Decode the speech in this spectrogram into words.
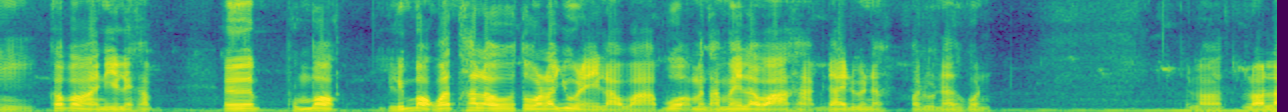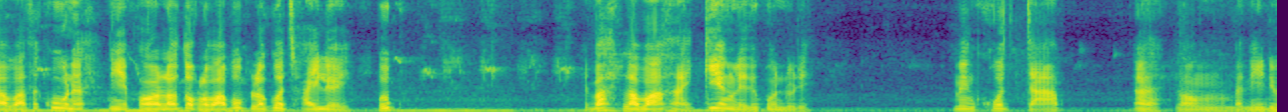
นี่ก็ประมาณนี้เลยครับ เออผมบอก ลืมบอกว่าถ้าเราตัวเราอยู่ในลาวาพวกมันทำให้ลาวาหายไปได้ด้วยนะขอดูนะทุกคนรอรอลาวาสักครู่นะนี่พอเราตกลาวาปุ๊บเราก็ใช้เลยปุ๊บเห็นปะลาวาหายเกลี้ยงเลยทุกคนดูดิแม่งโคตรจับอะลองแบบนี้ดู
